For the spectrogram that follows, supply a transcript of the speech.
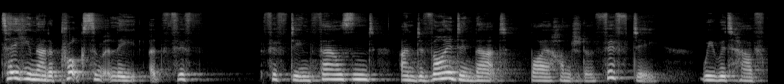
taking that approximately at 15,000 and dividing that by 150, we would have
